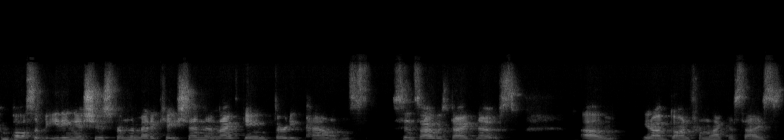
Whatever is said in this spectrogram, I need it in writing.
compulsive eating issues from the medication, and I've gained 30 pounds since I was diagnosed. Um, you know, I've gone from like a size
